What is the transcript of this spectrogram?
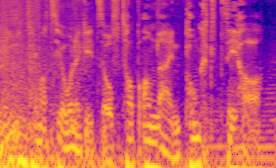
Mehr Informationen gibt's auf toponline.ch.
